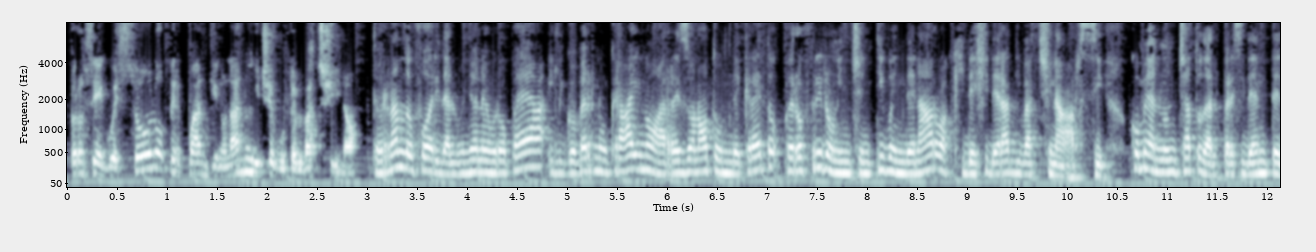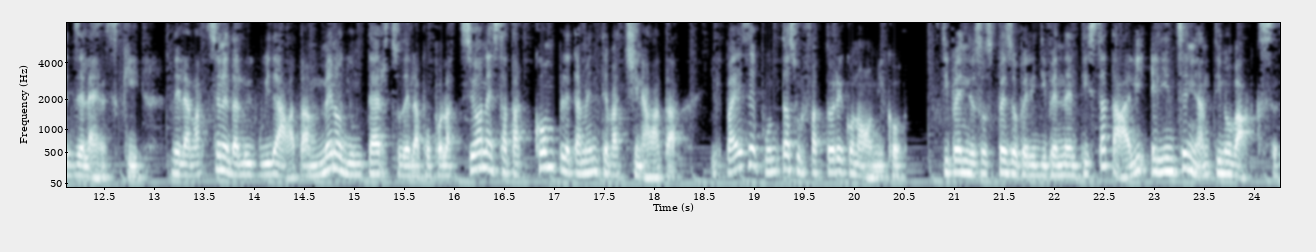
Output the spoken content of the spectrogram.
prosegue solo per quanti non hanno ricevuto il vaccino. Tornando fuori dall'Unione Europea, il governo ucraino ha reso noto un decreto per offrire un incentivo in denaro a chi deciderà di vaccinarsi, come annunciato dal presidente Zelensky. Nella nazione da lui guidata, meno di un terzo della popolazione è stata completamente vaccinata. Il paese punta sul fattore economico, stipendio sospeso per i dipendenti statali e gli insegnanti Novax.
